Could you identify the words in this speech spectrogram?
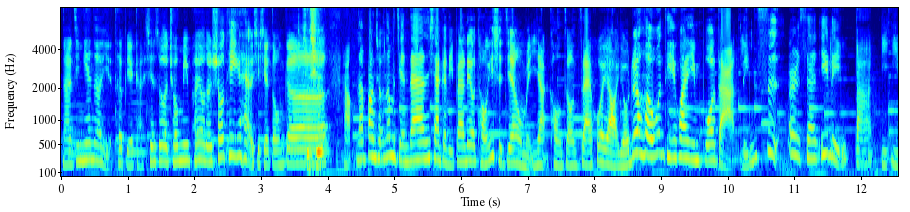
那今天呢，也特别感谢所有球迷朋友的收听，还有谢谢东哥，谢谢。好，那棒球那么简单，下个礼拜六同一时间我们一样空中再会哦。有任何问题，欢迎拨打零四二三一零八一一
